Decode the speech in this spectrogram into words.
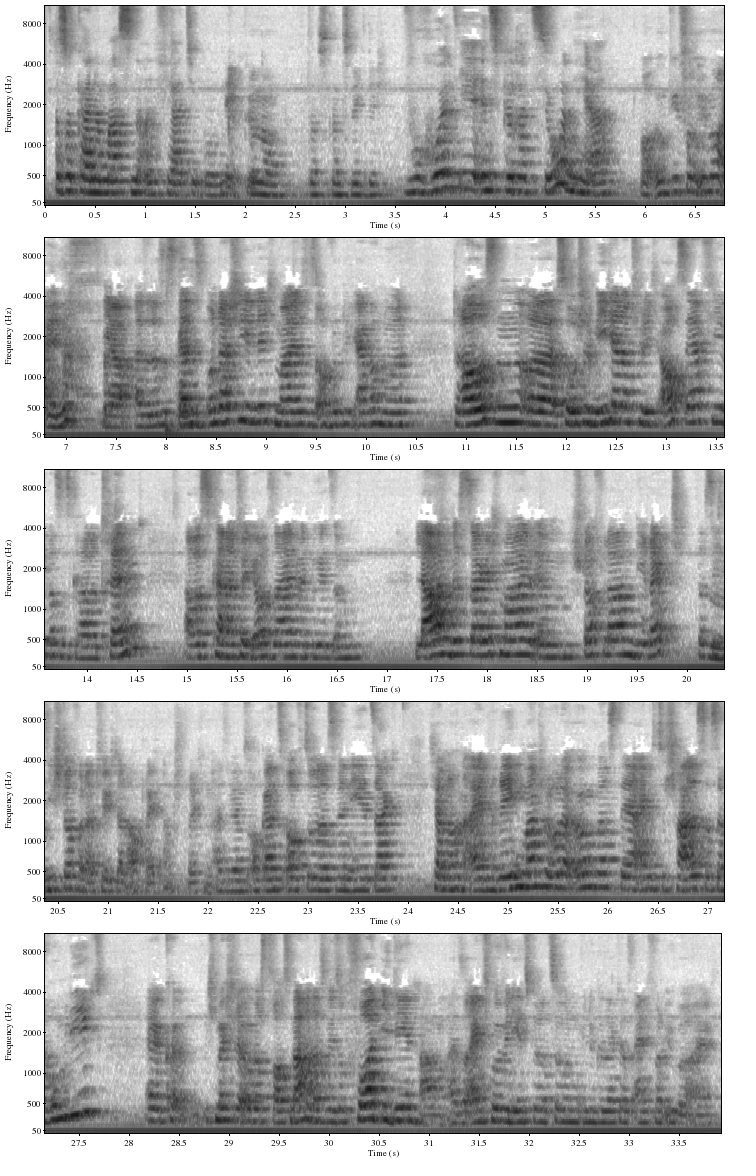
Also keine Massenanfertigung. Nee. Genau, das ist ganz wichtig. Wo holt ihr Inspiration her? War irgendwie von überall, ne? Ja, also das ist ganz unterschiedlich. Mal ist es auch wirklich einfach nur draußen oder Social Media natürlich auch sehr viel, was es gerade trennt. Aber es kann natürlich auch sein, wenn du jetzt im Laden bist, sage ich mal, im Stoffladen direkt, dass sich Mhm. die Stoffe natürlich dann auch gleich ansprechen. Also wir haben es auch ganz oft so, dass wenn ihr jetzt sagt, ich habe noch einen alten Regenmantel oder irgendwas, der eigentlich zu schade ist, dass er rumliegt, äh, ich möchte da irgendwas draus machen, dass wir sofort Ideen haben. Also eigentlich holen wir die Inspiration, wie du gesagt hast, eigentlich von überall.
